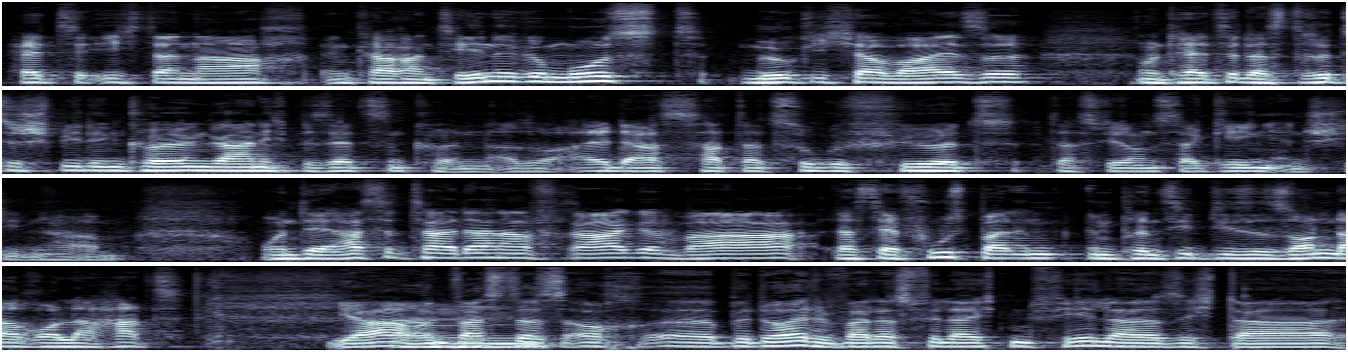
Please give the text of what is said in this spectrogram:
hätte ich danach in Quarantäne gemusst, möglicherweise, und hätte das dritte Spiel in Köln gar nicht besetzen können. Also all das hat dazu geführt, dass wir uns dagegen entschieden haben. Und der erste Teil deiner Frage war, dass der Fußball im, im Prinzip diese Sonderrolle hat. Ja, ähm, und was das auch äh, bedeutet, war das vielleicht ein Fehler, sich da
